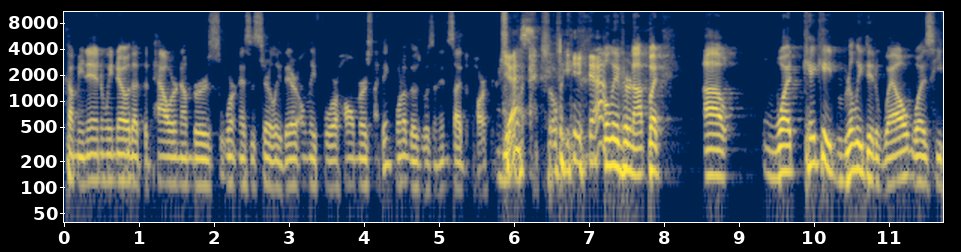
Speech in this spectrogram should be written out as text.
coming in. We know that the power numbers weren't necessarily there, only four homers. I think one of those was an inside the park. Yes. actually, yeah. believe it or not. But uh, what KK really did well was he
